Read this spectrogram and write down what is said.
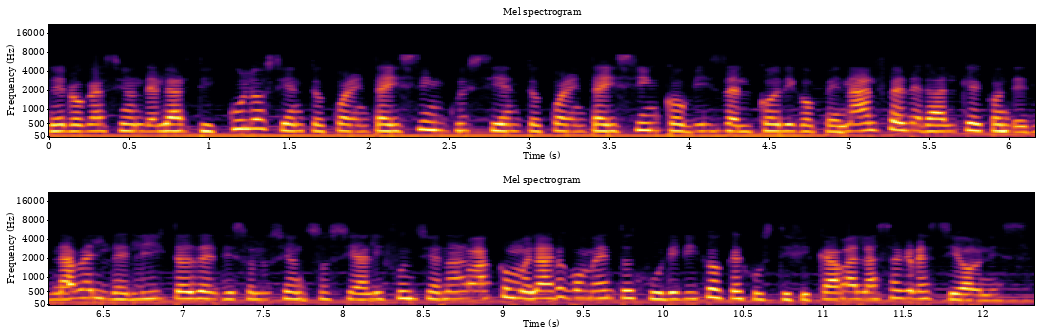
derogación del artículo 145 y 145 bis del Código Penal Federal que condenaba el delito de disolución social y funcionaba como el argumento jurídico que justificaba las agresiones.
